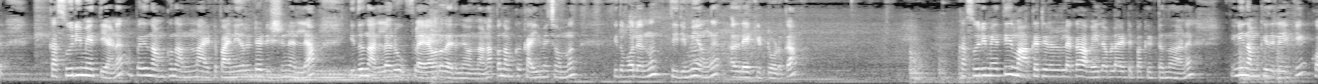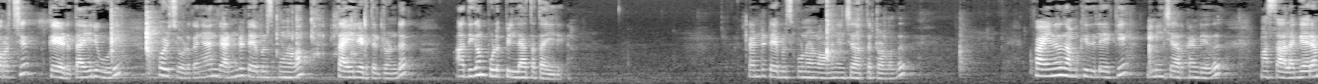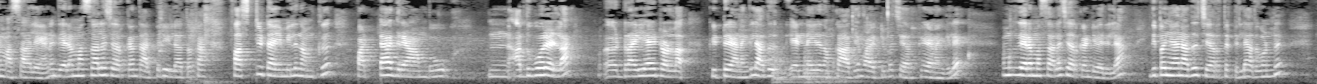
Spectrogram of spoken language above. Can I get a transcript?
കസൂരി മേത്തിയാണ്. അപ്പോൾ ഇത് നമുക്ക് നന്നായിട്ട് പനീറിന്റെ ഡിഷിനെല്ലാം ഇത് നല്ലൊരു ഫ്ലേവർ തരുന്ന ഒന്നാണ്. അപ്പോൾ നമുക്ക് കൈമച്ചൊന്ന് ഇതുപോലെ ഒന്ന് തിരുമ്മി ഒന്ന് അതിലേക്ക് ഇട്ട് കൊടുക്കാം. കസൂരി മേത്തി മാർക്കറ്റുകളിലൊക്കെ അവൈലബിൾ ആയിട്ട് ഇപ്പോൾ കിട്ടുന്നതാണ്. ഇനി നമുക്കിതിലേക്ക് കുറച്ച് കേട് തൈര് കൂടി ഒഴിച്ചു കൊടുക്കാം. ഞാൻ രണ്ട് ടേബിൾ സ്പൂണോളം തൈര് എടുത്തിട്ടുണ്ട്. അധികം പുളിപ്പില്ലാത്ത തൈര്. രണ്ട് ടേബിൾ സ്പൂണോളമാണ് ഞാൻ ചേർത്തിട്ടുള്ളത്. ഫൈനൽ നമുക്കിതിലേക്ക് ഇനി ചേർക്കേണ്ടത് മസാല ഗരം മസാലയാണ്. ഗരം മസാല ചേർക്കാൻ താല്പര്യമില്ലാത്തവർക്ക് ഫസ്റ്റ് ടൈമിൽ നമുക്ക് പട്ട ഗ്രാമ്പു അതുപോലെയുള്ള ഡ്രൈ ആയിട്ടുള്ള കിട്ടുകയാണെങ്കിൽ അത് എണ്ണയിൽ നമുക്ക് ആദ്യം വഴറ്റുമ്പോൾ ചേർക്കുകയാണെങ്കിൽ നമുക്ക് ഗരം മസാല ചേർക്കേണ്ടി വരില്ല. ഇതിപ്പോൾ ഞാൻ അത് ചേർത്തിട്ടില്ല. അതുകൊണ്ട്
